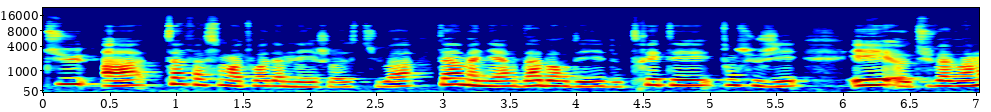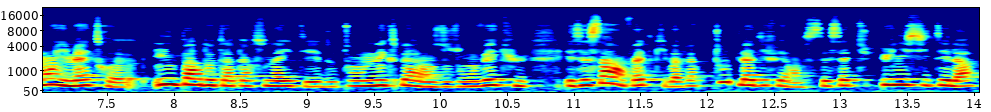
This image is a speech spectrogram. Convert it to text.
tu as ta façon à toi d'amener les choses, tu as ta manière d'aborder, de traiter ton sujet et euh, tu vas vraiment y mettre euh, une part de ta personnalité, de ton expérience, de ton vécu. Et c'est ça en fait qui va faire toute la différence, c'est cette unicité-là.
